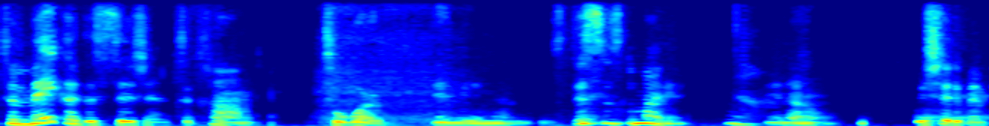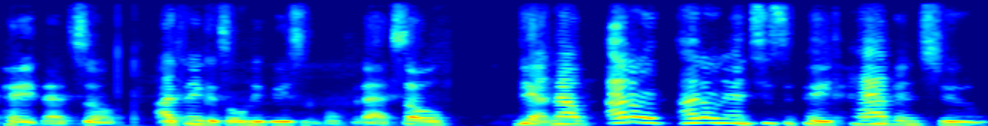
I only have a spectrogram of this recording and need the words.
to make a decision to come to work in the Americas. This is the money. You know, we should have been paid that. So I think it's only reasonable for that. So yeah, now I don't I don't anticipate having to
